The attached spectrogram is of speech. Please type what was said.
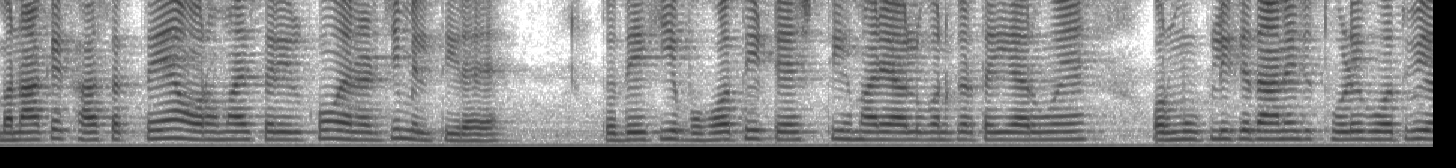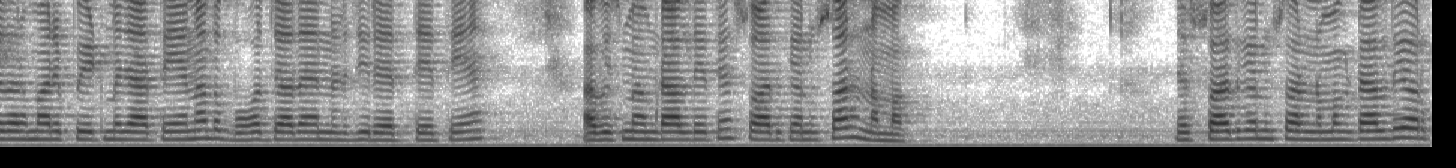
बना के खा सकते हैं और हमारे शरीर को एनर्जी मिलती रहे। तो देखिए, बहुत ही टेस्टी हमारे आलू बनकर तैयार हुए हैं और मूंगफली के दाने जो थोड़े बहुत भी अगर हमारे पेट में जाते हैं ना तो बहुत ज़्यादा एनर्जी रह देते हैं। अब इसमें हम डाल देते हैं स्वाद के अनुसार नमक। जब स्वाद के अनुसार नमक डाल दिया और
